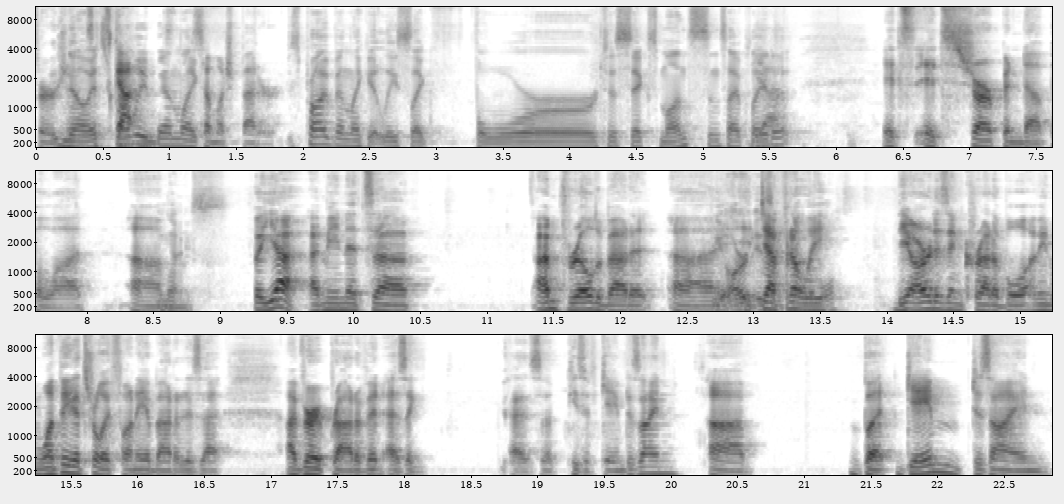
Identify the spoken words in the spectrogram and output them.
versions. No, it's it's probably gotten been, like, so much better. it's probably been like at least like four to six months since i played Yeah. it It's it's sharpened up a lot. Um, nice but yeah, I mean, it's uh, I'm thrilled about it. Uh, the art it is definitely incredible. the art is incredible. I mean, one thing that's really funny about it is that I'm very proud of it as a as a piece of game design. Uh, but game design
